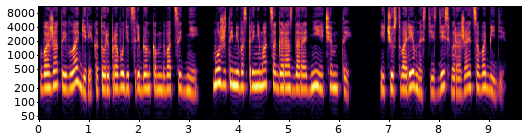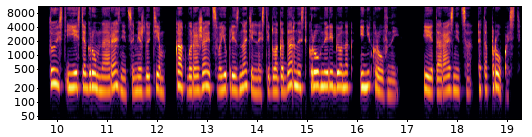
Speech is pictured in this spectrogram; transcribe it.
вожатый в лагере, который проводит с ребенком 20 дней, может ими восприниматься гораздо роднее, чем ты. И чувство ревности здесь выражается в обиде. То есть есть огромная разница между тем, как выражает свою признательность и благодарность кровный ребенок и некровный. И эта разница — это пропасть.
